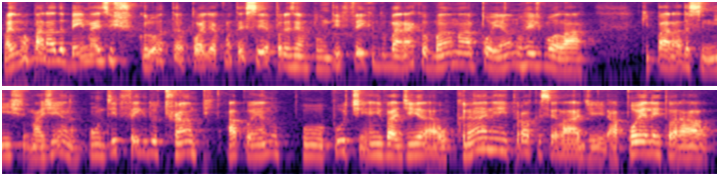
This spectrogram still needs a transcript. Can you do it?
Mas uma parada bem mais escrota pode acontecer. Por exemplo, um deepfake do Barack Obama apoiando o Hezbollah. Que parada sinistra, imagina? Um deepfake do Trump apoiando o Putin a invadir a Ucrânia em troca, sei lá, de apoio eleitoral.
